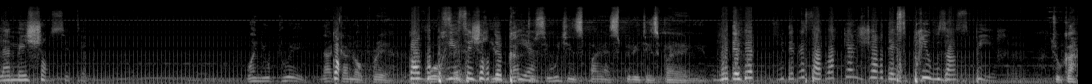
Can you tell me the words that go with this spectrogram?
La méchanceté. Quand, vous priez ce genre de prière, vous devez, vous devez savoir quel genre d'esprit vous inspire. En tout cas,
